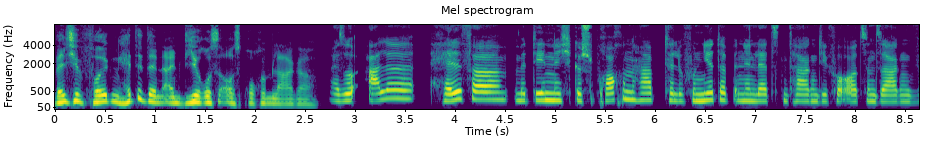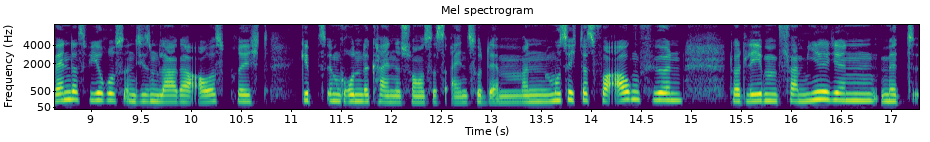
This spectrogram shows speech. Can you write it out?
Welche Folgen hätte denn ein Virusausbruch im Lager? Also alle Helfer, mit denen ich gesprochen habe, telefoniert habe in den letzten Tagen, die vor Ort sind, sagen, wenn das Virus in diesem Lager ausbricht, gibt es im Grunde keine Chance, es einzudämmen. Man muss sich das vor Augen führen. Dort leben Familien mit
